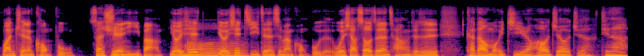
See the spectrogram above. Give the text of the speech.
完全的恐怖，算悬疑吧。嗯、有一些、哦、有一些集真的是蛮恐怖的。我小时候真的常常就是看到某一集，然后就觉得天啊，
